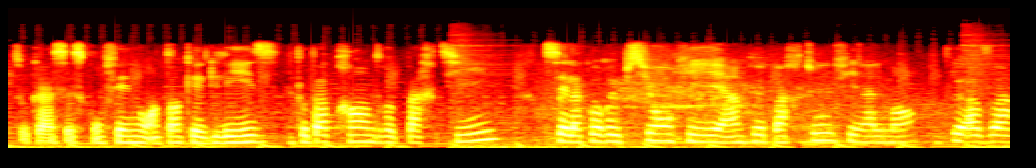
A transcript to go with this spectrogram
En tout cas, c'est ce qu'on fait nous en tant qu'Église. On ne peut pas prendre parti. C'est la corruption qui est un peu partout finalement. On peut avoir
